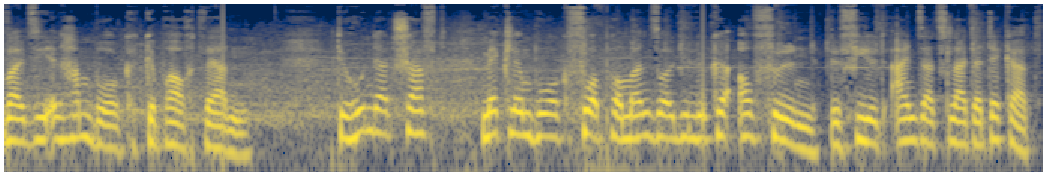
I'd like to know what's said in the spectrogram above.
weil sie in Hamburg gebraucht werden. Die Hundertschaft Mecklenburg-Vorpommern soll die Lücke auffüllen, befiehlt Einsatzleiter Deckert.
